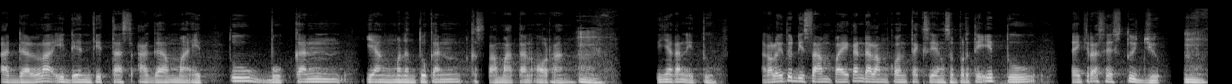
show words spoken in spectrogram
adalah identitas agama itu bukan yang menentukan keselamatan orang. Hmm. Intinya kan itu. Nah, kalau itu disampaikan dalam konteks yang seperti itu, saya kira saya setuju. Hmm.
